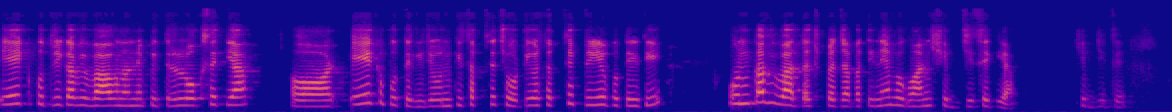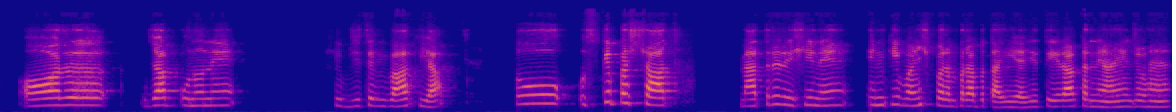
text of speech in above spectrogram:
एक पुत्री का विवाह उन्होंने पितृलोक से किया, और एक पुत्री जो उनकी सबसे छोटी और सबसे प्रिय पुत्री थी, उनका विवाह दक्ष प्रजापति ने भगवान शिव जी से किया शिव जी से। और जब उन्होंने शिव जी से विवाह किया तो उसके पश्चात मैत्री ऋषि ने इनकी वंश परंपरा बताई है, ये तेरह कन्याएँ जो हैं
